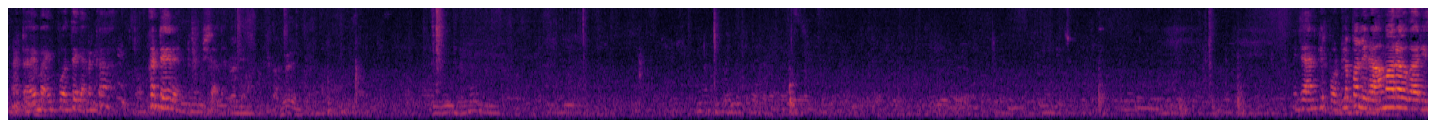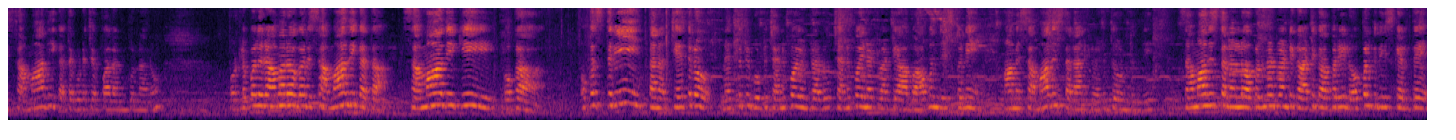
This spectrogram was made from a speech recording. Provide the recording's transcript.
ఆ టైం అయిపోతే గనక ఒక్కటే రెండు నిమిషాలు. నిజానికి పొట్లపల్లి రామారావు గారి సమాధి కథ కూడా చెప్పాలనుకున్నాను. పొట్లపల్లి రామారావు గారి సమాధి కథ సమాధికి ఒక ఒక స్త్రీ తన చేతిలో నెత్తుటి గుడ్డు చనిపోయి ఉంటాడు. చనిపోయినటువంటి ఆ బాబుని తీసుకుని ఆమె సమాధి స్థలానికి వెళుతూ ఉంటుంది. సమాధి స్థలంలో అక్కడ ఉన్నటువంటి కాటి కాపరి లోపలికి తీసుకెళ్తే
